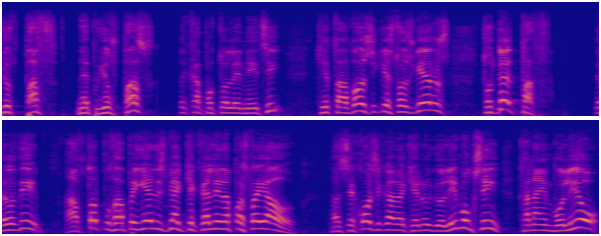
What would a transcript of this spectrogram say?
Youth Path. Ναι, που Youth Path. Δεν κάπου το λένε έτσι. Και θα δώσει και στους γέρους το Dead Path. Δηλαδή αυτό που θα πηγαίνεις μια και καλή να πας στο ιάο. Θα σε χώσει κανένα καινούριο λίμωξη, κανένα εμβολίο.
